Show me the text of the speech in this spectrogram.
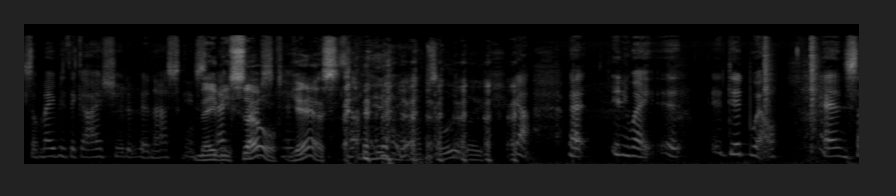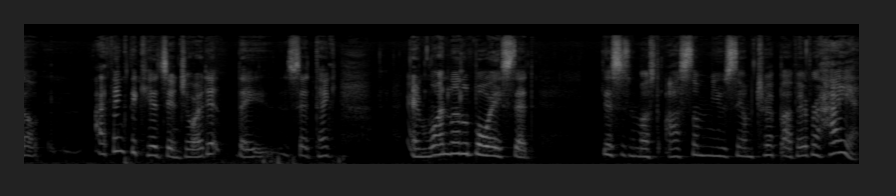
so maybe the guy should have been asking. maybe so. Too. Yes. So, yeah, absolutely. yeah, but anyway, it, it did well, and so I think the kids enjoyed it. They said thank you, and one little boy said, "This is the most awesome museum trip I've ever had."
